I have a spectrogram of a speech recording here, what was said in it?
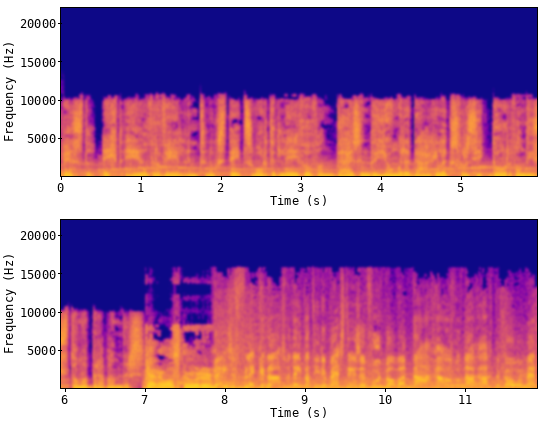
Beste, echt heel vervelend. Nog steeds wordt het leven van duizenden jongeren dagelijks verziekt door van die stomme Brabanders. Kennen wel stoerder. Deze flikker naast me denkt dat hij de beste is in voetbal, want daar gaan we vandaag achter komen met...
